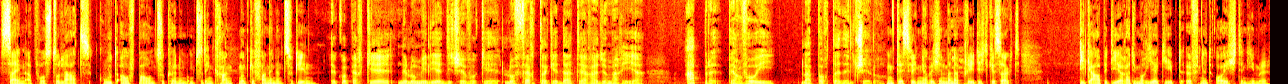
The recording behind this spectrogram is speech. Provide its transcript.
sein Apostolat gut aufbauen zu können, um zu den Kranken und Gefangenen zu gehen. Ecco perché nell'omelia dicevo che l'offerta che date a Radio Maria apre per voi la porta del cielo. Und deswegen habe ich in meiner Predigt gesagt, die Gabe, die ihr Radio Maria gebt, öffnet euch den Himmel.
